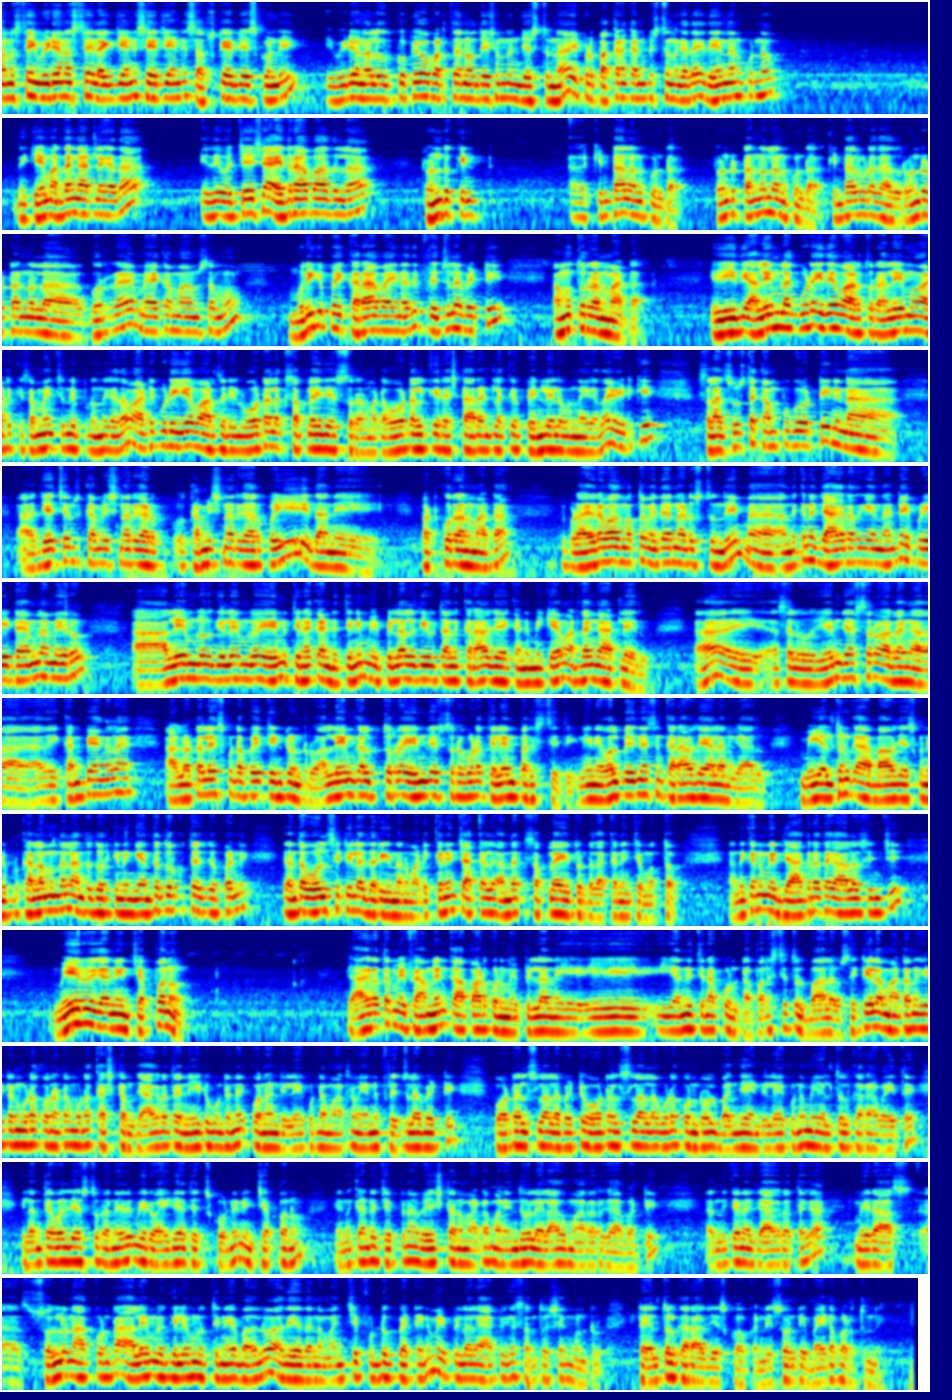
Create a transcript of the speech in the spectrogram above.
నమస్తే ఈ వీడియో నస్తే లైక్ చేయండి షేర్ చేయండి సబ్స్క్రైబ్ చేసుకోండి. ఈ వీడియో నలుగురికి ఉపయోగపడుతున్న ఉద్దేశంతో నేను చేస్తున్నా. ఇప్పుడు పక్కన కనిపిస్తుంది కదా ఇది ఏందనుకున్నావు నీకేం అర్థం కావట్లే కదా? ఇది వచ్చేసి హైదరాబాద్లో రెండు కింట్ కింటాల్ అనుకుంటా. రెండు టన్నులు అనుకుంటా. కింటాల్ కూడా కాదు రెండు టన్నుల గొర్రె మేక మాంసము మురిగిపోయి ఖరాబ్ అయినది ఫ్రిడ్జ్లో పెట్టి అమ్ముతుర్రు అనమాట ఇది ఇది అలీంలకు కూడా ఇదే వాడుతారు అలీము వాటికి సంబంధించింది ఇప్పుడు ఉంది కదా వాటికి కూడా ఇవే వాడుతారు వీళ్ళు హోటళ్ళకి సప్లై చేస్తారు అనమాట హోటల్కి రెస్టారెంట్లకి పెళ్ళిళ్ళు ఉన్నాయి కదా వీటికి. అసలు అది చూస్తే కంపు కొట్టి నిన్న జిహెచ్ఎంసీ కమిషనర్ గారు కమిషనర్ గారు పోయి దాన్ని పట్టుకుర్రు అనమాట ఇప్పుడు హైదరాబాద్ మొత్తం ఇదే నడుస్తుంది. అందుకనే జాగ్రత్తగా ఏంటంటే ఇప్పుడు ఈ టైంలో మీరు ఆ అలీంలు గిలీంలు ఏమి తినకండి. తిని మీ పిల్లల జీవితాలను ఖరాబ్ చేయకండి. మీకేం అర్థం కావట్లేదు. అసలు ఏం చేస్తారో అర్థం కాదు. అది కనిపించగానే ఆ లొట్టలు వేసుకుంటూ పోయి తింటుంటారు వాళ్ళు ఏం కలుపుతారో ఏం చేస్తారో కూడా తెలియని పరిస్థితి. నేను ఎవరి బిజినెస్ని ఖరాబ్ చేయాలని కాదు. మీ హెల్త్ని కా- బాగు చేసుకుంటే ఇప్పుడు కళ్ళ ముందర అంత దొరికింది. ఇంకెంత దొరుకుతుంది చెప్పండి. ఇదంతా ఓల్డ్ సిటీలో జరిగిందనమాట ఇక్కడి నుంచి అక్కడ అందరికి సప్లై అవుతుంటుంది అక్కడి నుంచే మొత్తం. అందుకని మీరు జాగ్రత్తగా ఆలోచించి మీరు ఇక నేను చెప్పను. జాగ్రత్త మీ ఫ్యామిలీని కాపాడుకోండి. మీ పిల్లల్ని ఈ ఇవన్నీ తినకుండా పరిస్థితులు బాగాలేవు సిటీలో మటన్ గిటన్ కూడా కొనటం కూడా కష్టం. జాగ్రత్తగా నీట్గా ఉంటేనే కొనండి. లేకుంటే మాత్రం ఇవన్నీ ఫ్రిడ్జ్లో పెట్టి హోటల్స్లలో పెట్టి హోటల్స్లలో కూడా కొన్ని రోజులు బంద్ చేయండి. లేకుండా మీ హెల్త్లు ఖరాబ్ అయితే వీళ్ళంతా ఎవరు చేస్తారు అనేది మీరు ఐడియా తెచ్చుకోండి. నేను చెప్పను. ఎందుకంటే చెప్పినా వేస్ట్ అనమాట మన హిందువులు ఎలాగో మారారు కాబట్టి. అందుకనే జాగ్రత్తగా మీరు ఆ సొల్లు నాకుండా అలేములు గిలేములు తినే బదులు అది ఏదైనా మంచి ఫుడ్కు పెట్టండి మీ పిల్లలు హ్యాపీగా సంతోషంగా ఉంటారు. ఇట్లా హెల్త్లు ఖరాబ్ చేసుకోకండి ఇటువంటి బయటపడుతుంది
